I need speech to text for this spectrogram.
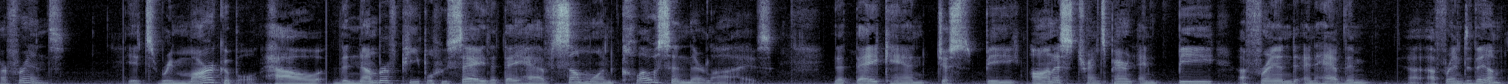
or friends. It's remarkable how the number of people who say that they have someone close in their lives that they can just be honest, transparent, and be a friend and have them uh, a friend to them.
